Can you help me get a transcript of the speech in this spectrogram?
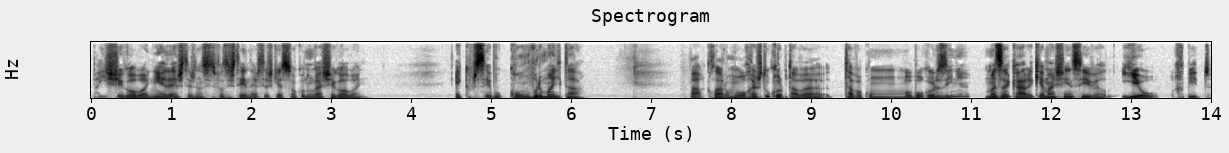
pá, e chega ao banho. E é destas, não sei se vocês têm destas, que é só quando um gajo chega ao banho é que percebo o quão vermelho está. Claro, o meu resto do corpo estava com uma boa corzinha, mas a cara que é mais sensível, e eu, repito,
